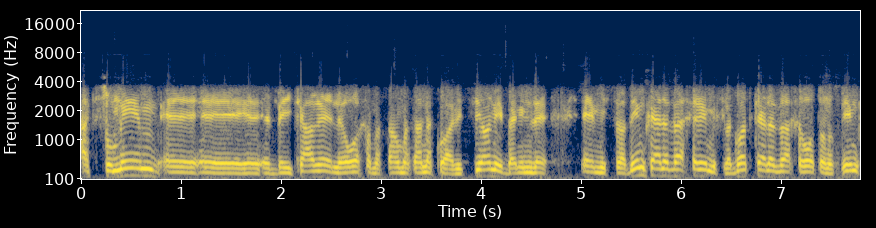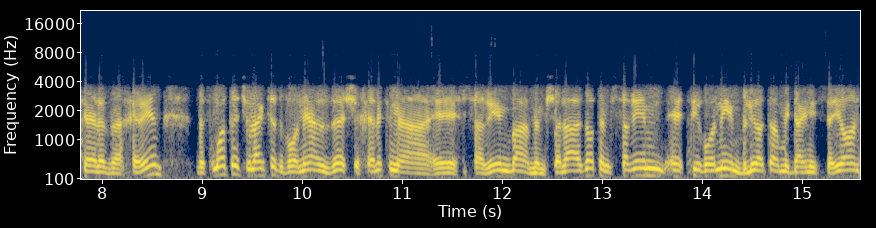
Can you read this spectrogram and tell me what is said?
עצומים, אה, אה, בעיקר אה, לאורך המשא ומתן הקואליציוני, בין אם למשרדים כאלה ואחרים, מפלגות כאלה ואחרות או נושאים כאלה ואחרים, וסמוטריץ' אולי קצת בונה על זה שחלק מהשרים בממשלה הזאת הם שרים אה, טירונים, בלי יותר מדי ניסיון,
